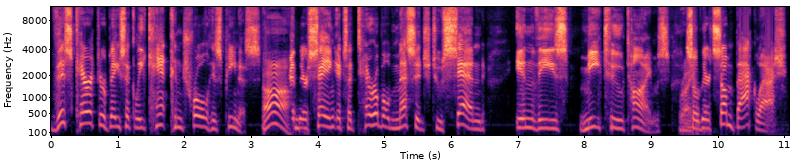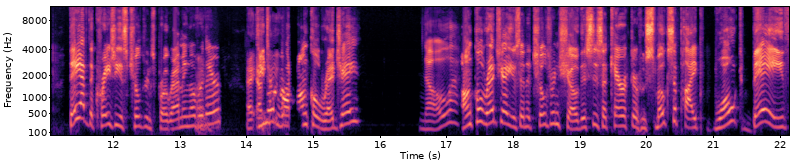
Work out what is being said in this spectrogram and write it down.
this character basically can't control his penis. Ah. And they're saying it's a terrible message to send in these Me Too times. Right. So there's some backlash. They have the craziest children's programming over there. I, Do you know about Uncle Reggie? No. Uncle Reggie is in a children's show. This is a character who smokes a pipe, won't bathe,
